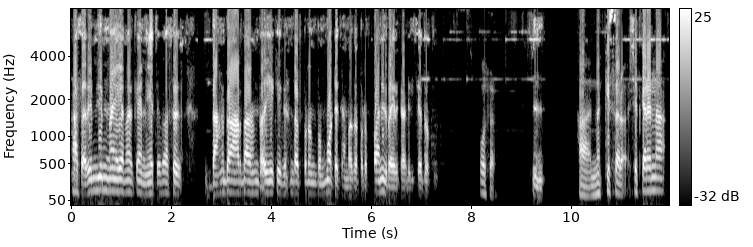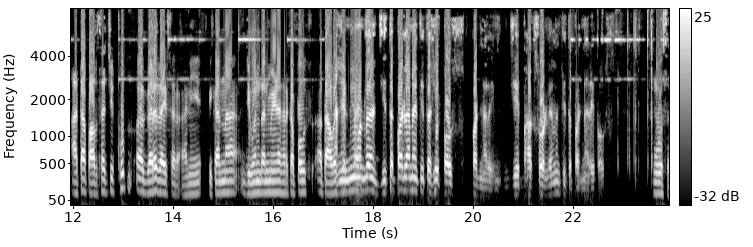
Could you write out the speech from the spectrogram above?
असा रिमझिम नाही येणार काय नाही. याच्यात असं दहा दहा अर्धा घंटा एक एक घंटा पर्यंत मोठ्या थेंबाचा पडत. पाणीच बाहेर काढेल शेतातून. हो सर. हा नक्कीच सर. शेतकऱ्यांना आता पावसाची खूप गरज आहे सर. आणि पिकांना जीवनदान मिळण्यासारखा पाऊस आता आणि आवश्यक मी आहे. म्हटलं जिथं पडला नाही तिथं हे पाऊस पडणार आहे. जे भाग सोडले ना तिथं पडणार आहे पाऊस. हो सर.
